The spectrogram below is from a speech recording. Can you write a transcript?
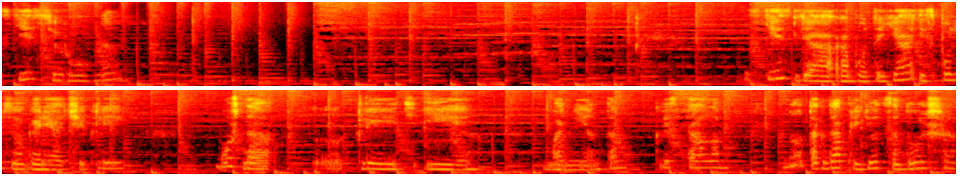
Здесь все ровно. Здесь для работы я использую горячий клей. Можно э, клеить и моментом, кристаллом, но тогда придется дольше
